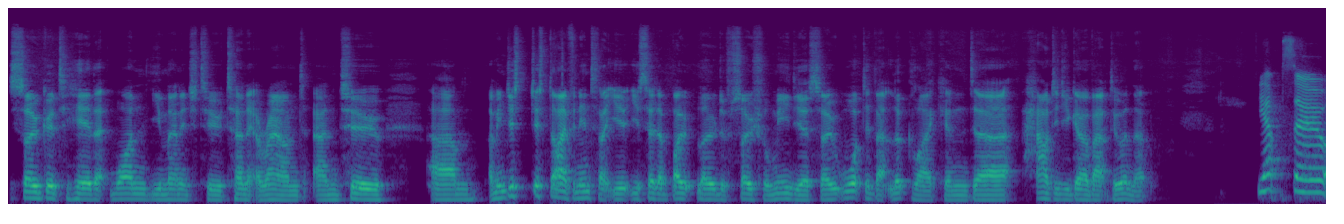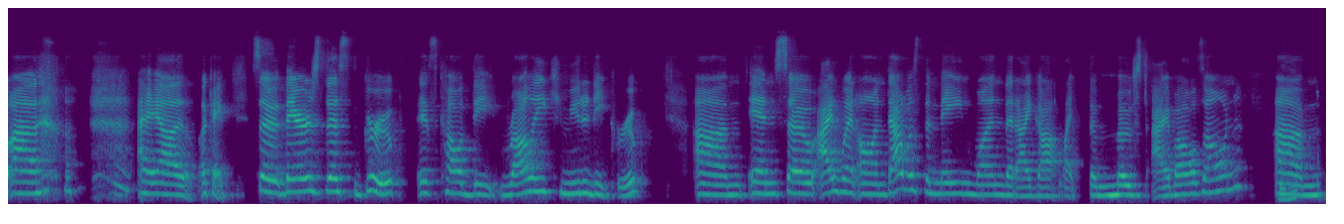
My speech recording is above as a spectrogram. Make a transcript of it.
so good to hear that one you managed to turn it around, and two, um, I mean, just just diving into that, you you said a boatload of social media. So what did that look like, and uh, how did you go about doing that? Yep. So uh, I uh, okay. So there's this group. It's called the Raleigh Community Group. Um, and so I went on. That was the main one that I got like the most eyeballs on mm-hmm. um, mm-hmm.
